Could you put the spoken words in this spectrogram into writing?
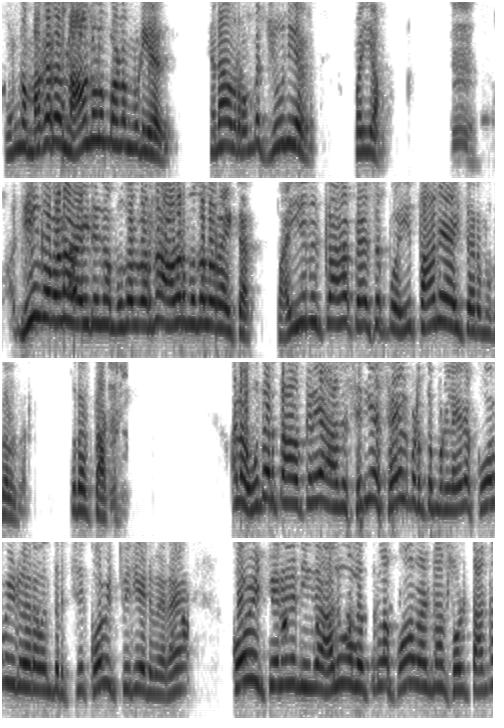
உங்க மகனை நாங்களும் பண்ண முடியாது. ஏன்னா அவர் ரொம்ப ஜூனியர் பையன். நீங்க வேணா ஆயிடுங்க முதல்வர்னா அவர் முதல்வர் ஆயிட்டார். பையனுக்காக பேச போய் தானே ஆயிட்டார் முதல்வர் உதவ் தாக்கரே. ஆனா உதர் தாக்கரே அதை சரியா செயல்படுத்த முடியல. ஏன்னா கோவிட் வேற வந்துருச்சு. கோவிட் பீரியட் வேற. கோவிட் பீரியட் நீங்க அலுவலகத்துக்குலாம் போக வேண்டாம்னு சொல்லிட்டாங்க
